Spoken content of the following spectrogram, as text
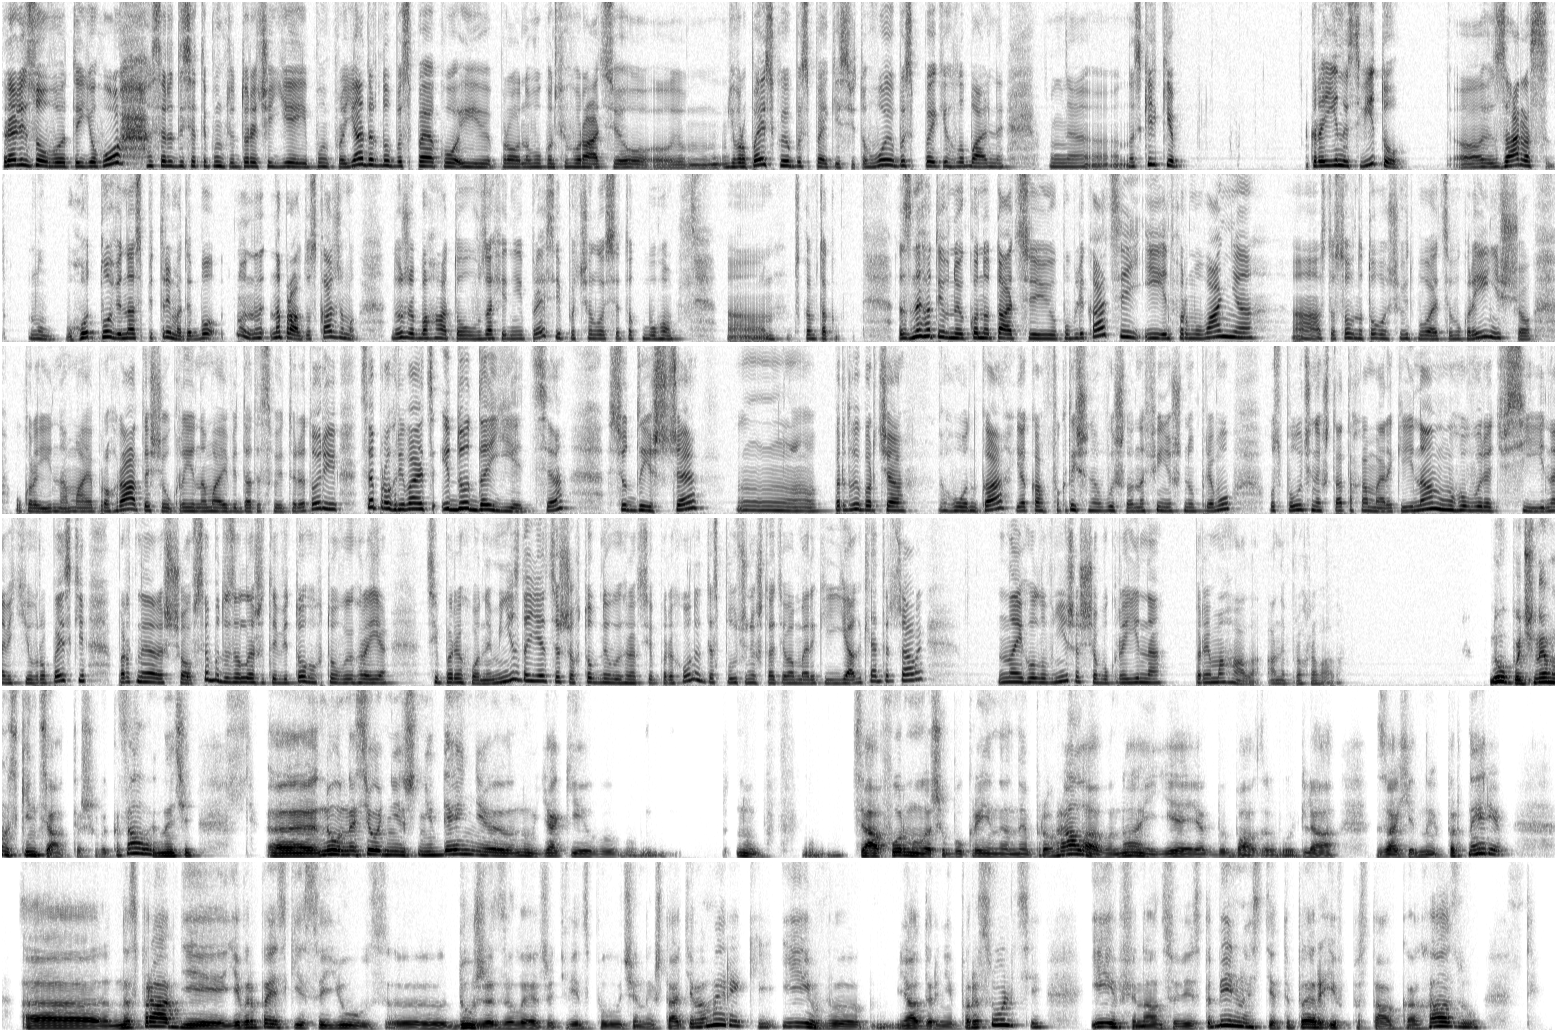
реалізовувати його. Серед 10 пунктів, до речі, є і пункт про ядерну безпеку, і про нову конфігурацію ем, європейської безпеки, світової безпеки глобальної. Е, Наскільки країни світу е, зараз ну, готові нас підтримати? Бо ну, направду скажемо, дуже багато у західній пресі почалося такого, скажімо так, з негативною конотацією публікацій і інформування стосовно того, що відбувається в Україні, що Україна має програти, що Україна має віддати свої території. Це прогрівається і додається сюди ще передвиборча гонка, яка фактично вийшла на фінішну пряму у Сполучених Штатах Америки. І нам говорять всі, і навіть європейські партнери, що все буде залежати від того, хто виграє ці перегони. Мені здається, що хто б не виграв ці перегони для Сполучених Штатів Америки як для держави, найголовніше, щоб Україна перемагала, а не програвала. Ну, почнемо з кінця, те, що ви казали. Значить, е, ну, на сьогоднішній день, е, ну, як і ну, ця формула, щоб Україна не програла, вона є якби базовою для західних партнерів. Е, насправді Європейський Союз е, дуже залежить від Сполучених Штатів Америки і в ядерній парасольці, і в фінансовій стабільності, тепер і в поставках газу,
